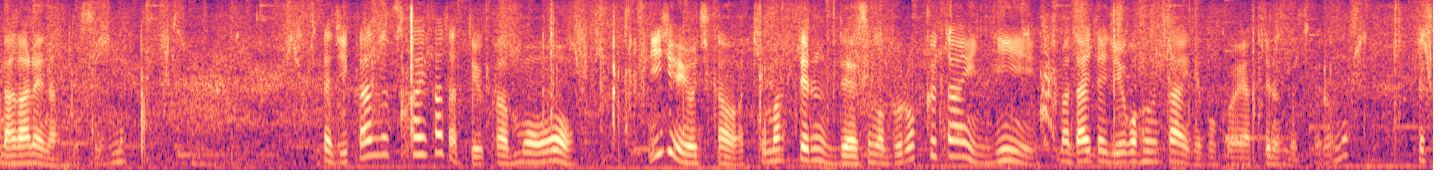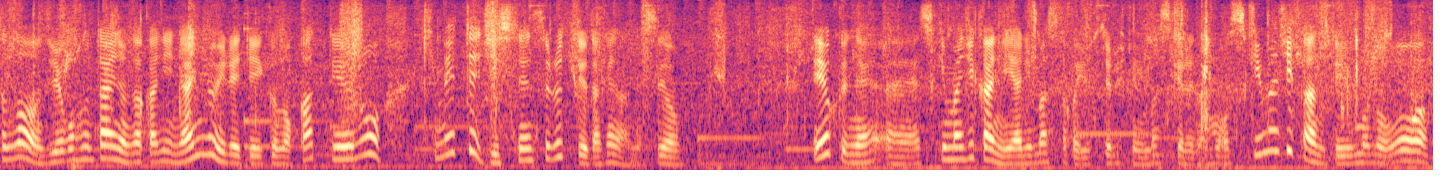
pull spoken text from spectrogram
流れなんですよね。時間の使い方っていうかもう24時間は決まってるんでそのブロック単位に、まあ、大体15分単位で僕はやってるんですけどね。でその15分単位の中に何を入れていくのかっていうのを決めて実践するっていうだけなんですよ。でよくね、えー隙間時間にやりますとか言ってる人いますけれども隙間時間っていうものを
